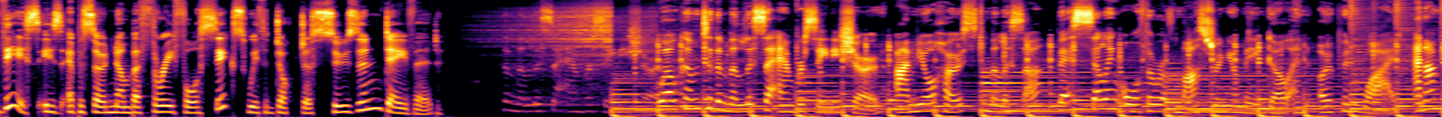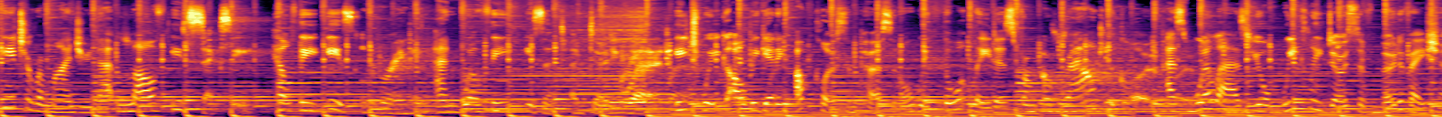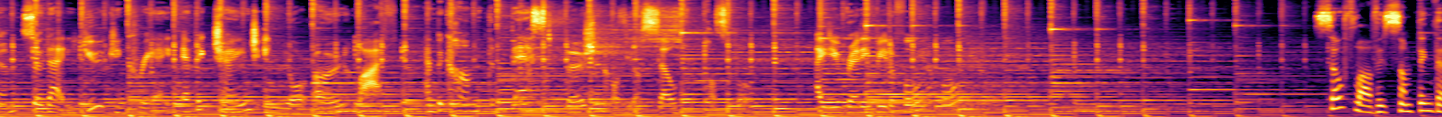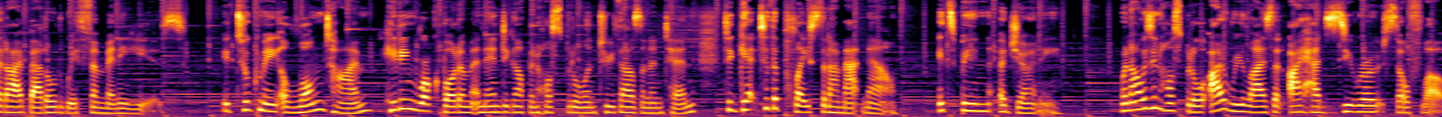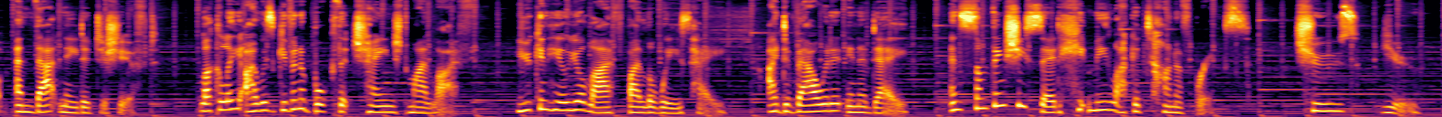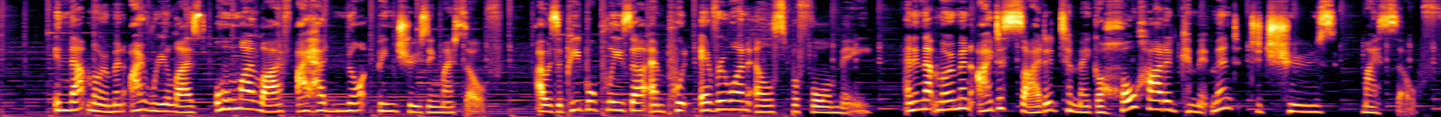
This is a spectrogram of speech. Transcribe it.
This is episode number 346 with Dr. Susan David. The Melissa Ambrosini Show. Welcome to the Melissa Ambrosini Show. I'm your host, Melissa, best selling author of Mastering Your Mean Girl and Open Wide. And I'm here to remind you that love is sexy, healthy is liberating, and wealthy isn't a dirty word. Each week, I'll be getting up close and personal thought leaders from around the globe, as well as your weekly dose of motivation so that you can create epic change in your own life and become the best version of yourself possible. Are you ready, beautiful? Self love is something that I battled with for many years. It took me a long time, hitting rock bottom and ending up in hospital in 2010, to get to the place that I'm at now. It's been a journey. When I was in hospital, I realized that I had zero self love, and that needed to shift. Luckily, I was given a book that changed my life. You Can Heal Your Life by Louise Hay. I devoured it in a day, and something she said hit me like a ton of bricks. Choose you. In that moment, I realized all my life I had not been choosing myself. I was a people pleaser and put everyone else before me. And in that moment, I decided to make a wholehearted commitment to choose myself.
